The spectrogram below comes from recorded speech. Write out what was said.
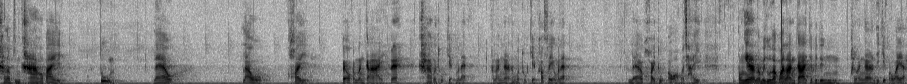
ถ้าเรากินข้าวเข้าไปตุ้ม แล้วเราค่อยไปออกกำลังกายใช่ไหมข้าวก็ถูกเก็บมาแล้ว พลังงานทั้งหมดถูกเก็บเข้าเซลล์มาแล้ว แล้วค่อยถูกเอาออกมาใช้ ตรงเนี้ยเราไม่รู้หรอกว่าร่างกายจะไปดึงพลังงานที่เก็บเอาไว้อะ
